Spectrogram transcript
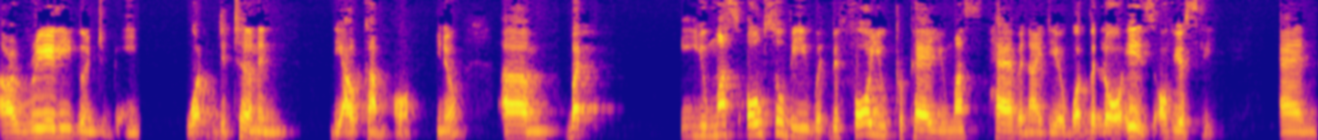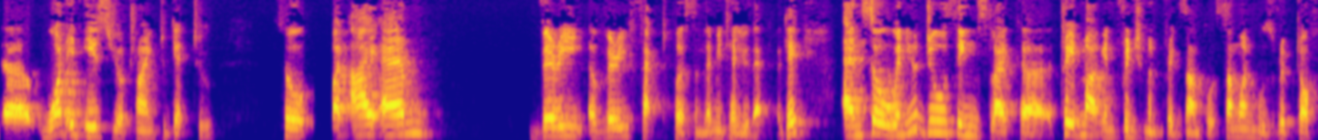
are really going to be what determine the outcome or, you know, um, but you must also be, before you prepare, you must have an idea what the law is, obviously, and uh, what it is you're trying to get to. So, but I am very, a very fact person. Let me tell you that. Okay. And so when you do things like uh, trademark infringement, for example, someone who's ripped off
